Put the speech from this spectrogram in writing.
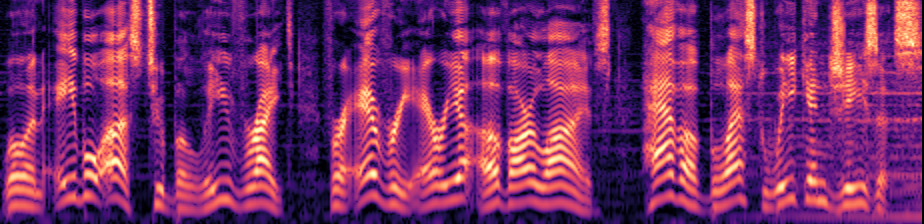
will enable us to believe right for every area of our lives. Have a blessed week in Jesus.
